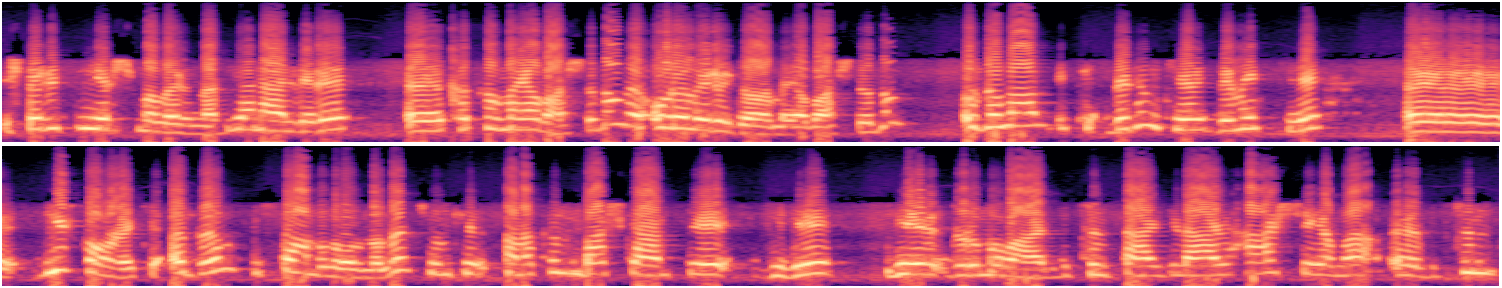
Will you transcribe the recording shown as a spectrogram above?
işte resim yarışmalarına, bienallere e, katılmaya başladım ve oraları görmeye başladım. O zaman dedim ki demek ki e, bir sonraki adım İstanbul olmalı. Çünkü sanatın başkenti gibi bir durumu var. Bütün sergiler, her şey ama e, bütün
